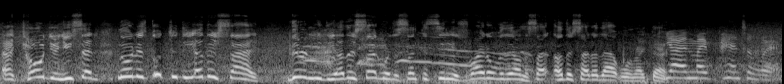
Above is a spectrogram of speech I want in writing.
I told you, and you said, no, let's go to the other side. Literally the other side where the sunken city is right over there on the side, other side of that one right there. Yeah, and my pants are wet.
